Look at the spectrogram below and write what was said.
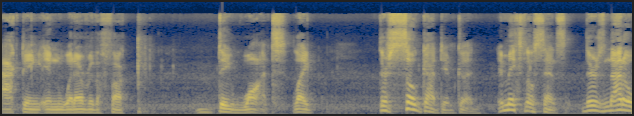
acting in whatever the fuck they want. Like they're so goddamn good. It makes no sense. There's not a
